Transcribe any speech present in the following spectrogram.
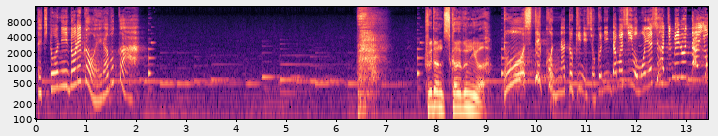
適当にどれかを選ぶか。普段使う分には。どうしてこんな時に職人魂を燃やし始めるんだよ。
